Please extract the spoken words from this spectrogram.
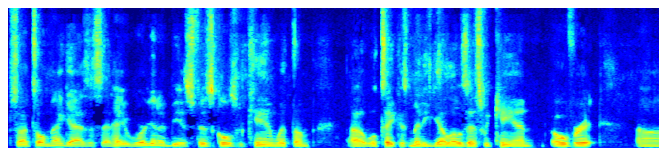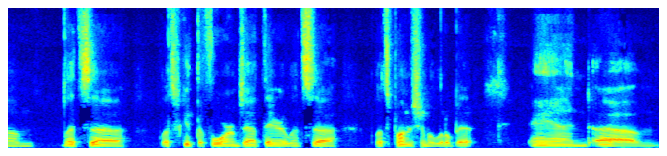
So I told my guys, I said, hey, we're going to be as physical as we can with them. Uh, we'll take as many yellows as we can over it. Um, let's uh, let's get the forearms out there. Let's uh, let's punish them a little bit, and um,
